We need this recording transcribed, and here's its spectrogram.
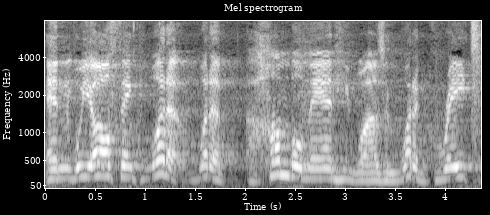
And we all think what a, what a, a humble man he was, and what a great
